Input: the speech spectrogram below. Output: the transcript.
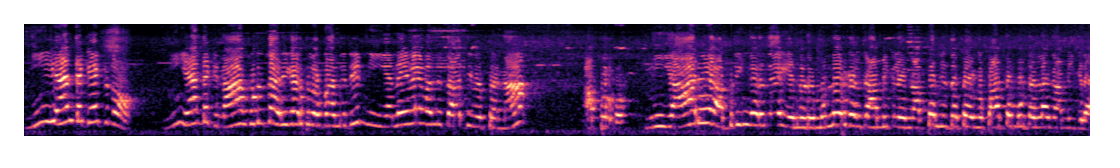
நீ ஏன்ட்ட கேட்கணும்? நீ ஏன்ட்ட கே- நான் கொடுத்த அதிகாரத்துல உட்காந்துட்டு நீ என்னையவே வந்து தாத்தி வைப்பேன்னா? அப்போ நீ யாரு அப்படிங்கறத என்னோட முன்னோர்கள் காமிக்கல. எங்க அப்பன் சித்தப்ப எங்க பாட்ட மூட்டை எல்லாம் காமிக்கல.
